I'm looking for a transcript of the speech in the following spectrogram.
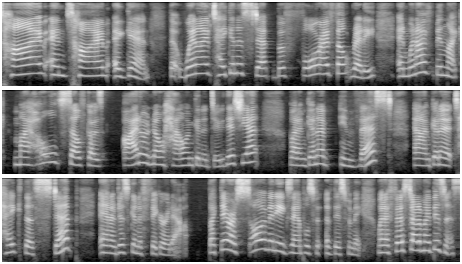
time and time again that when I've taken a step before I felt ready, and when I've been like, my whole self goes, I don't know how I'm going to do this yet, but I'm going to invest and I'm going to take the step and I'm just going to figure it out. Like there are so many examples of this for me. When I first started my business,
